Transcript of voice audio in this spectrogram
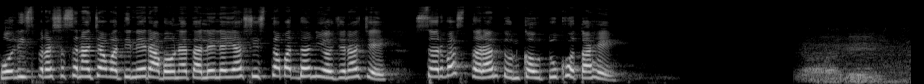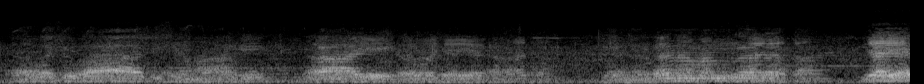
पोलीस प्रशासनाच्या वतीने राबवण्यात आलेल्या या शिस्तबद्ध नियोजनाचे सर्व स्तरांतून कौतुक होत आहे. Yeah, yeah.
